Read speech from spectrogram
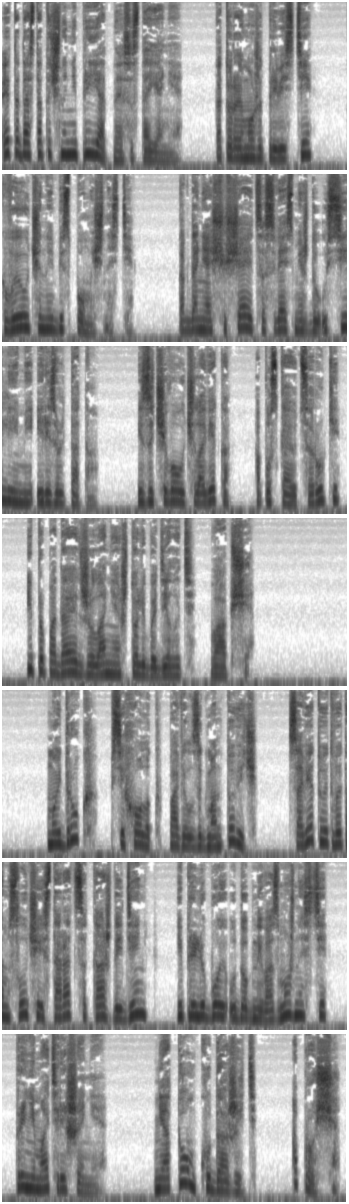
Это достаточно неприятное состояние, которое может привести к выученной беспомощности — когда не ощущается связь между усилиями и результатом, из-за чего у человека опускаются руки и пропадает желание что-либо делать вообще. Мой друг, психолог Павел Загмантович, советует в этом случае стараться каждый день и при любой удобной возможности принимать решение. Не о том, куда жить, а проще.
